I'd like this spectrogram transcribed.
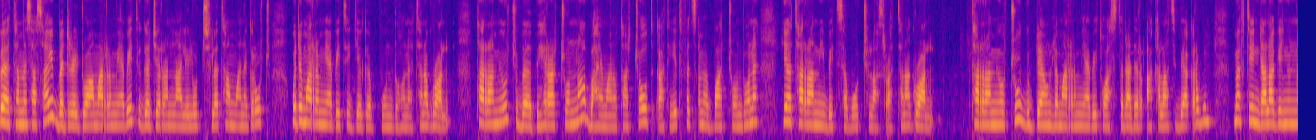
በተመሳሳይ በድሬዳዋ ማረሚያ ቤት ገጀራና ሌሎች ስለታማ ነገሮች ወደ ማረሚያ ቤት እየገቡ እንደሆነ ተነግሯል። ታራሚዎች በብሔራቸውና በሃይማኖታቸው ጥቃት እየተፈጸመባቸው እንደሆነ የታራሚ ቤተሰቦች ለአስራት ተናግሯል። ታራሚዎቹ ጉዳዩን ለማረሚያ ቤቱ አስተዳደር አካላት ቢያቀርቡም መፍትሄ እንዳላገኙና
